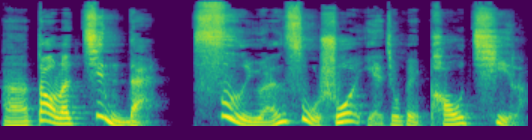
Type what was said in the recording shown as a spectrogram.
呃，到了近代，四元素说也就被抛弃了。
